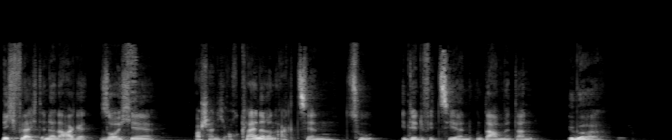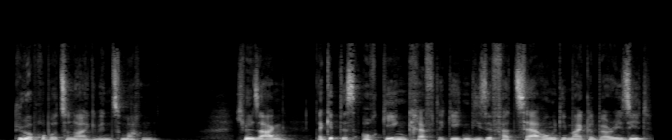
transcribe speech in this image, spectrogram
nicht vielleicht in der Lage, solche wahrscheinlich auch kleineren Aktien zu identifizieren und damit dann über, überproportional Gewinn zu machen? Ich will sagen, da gibt es auch Gegenkräfte gegen diese Verzerrung, die Michael Burry sieht.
